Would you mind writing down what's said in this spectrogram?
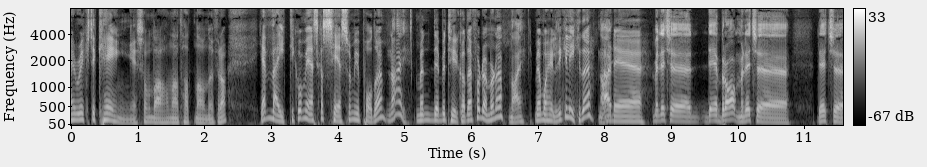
Eric the King, som da han har tatt navnet fra. Jeg veit ikke om jeg skal se så mye på det. Nei. Men det betyr ikke at jeg fordømmer det. Nei. Men jeg må heller ikke like det. Nei. Er det Men det er ikke Det er bra, men det er ikke Det er ikke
